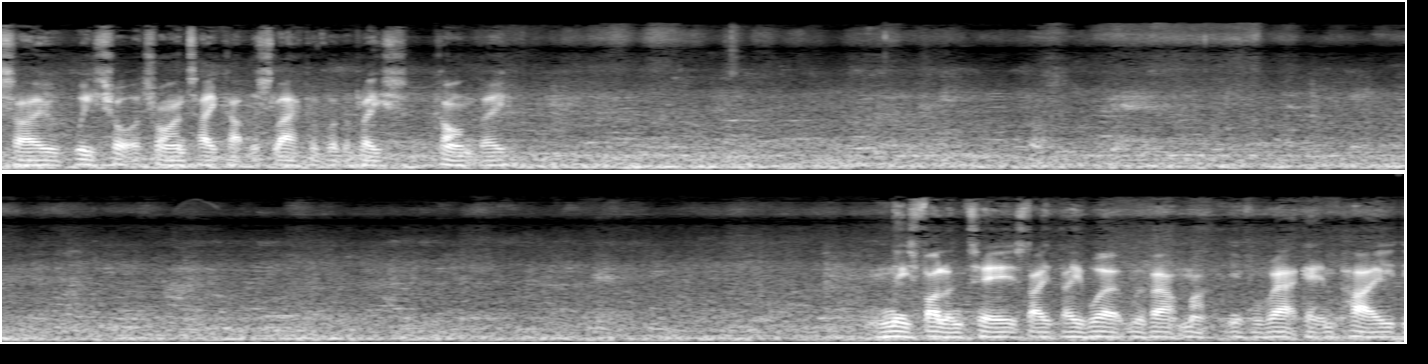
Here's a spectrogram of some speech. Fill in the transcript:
So we sort of try and take up the slack of what the police can't do. And these volunteers, they, they work without much, without getting paid.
